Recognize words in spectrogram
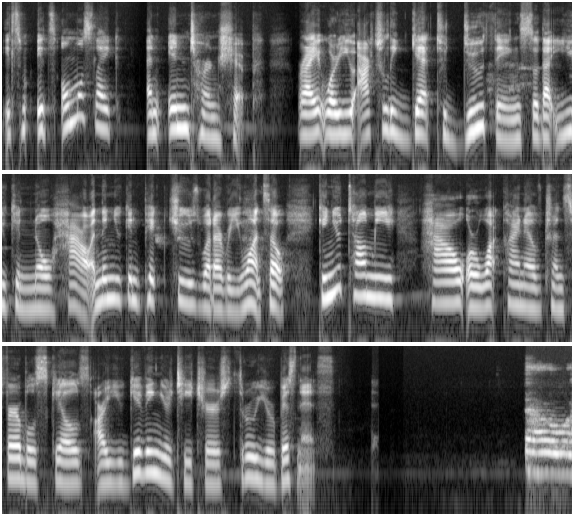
it's, it's almost like an internship right? Where you actually get to do things so that you can know how. And then you can pick, choose whatever you want. So, can you tell me how or what kind of transferable skills are you giving your teachers through your business? So,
